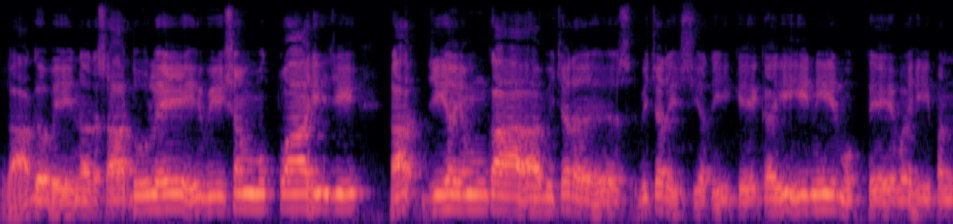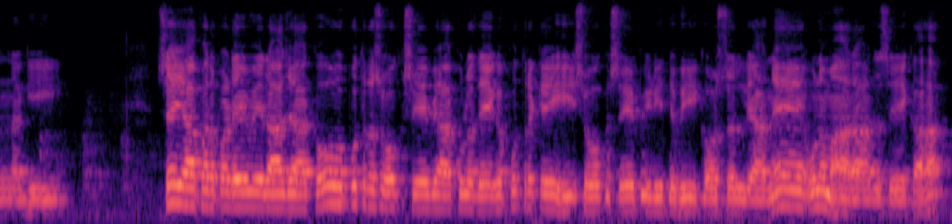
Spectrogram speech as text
राघवे नरशार्दूले विषं मुक्त्वा हि जी जिहयं गा विचर विचरिष्यति केकयी निर्मुक्ते वही पन्नगी। शैया पर पड़े हुए राजा को पुत्र शोक से व्याकुल देख पुत्र के ही शोक से पीड़ित हुई कौशल्या ने उन महाराज से कहा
